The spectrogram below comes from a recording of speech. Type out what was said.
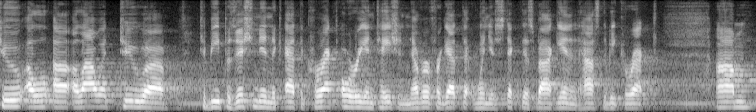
to uh, allow it to uh, to be positioned in the, at the correct orientation. Never forget that when you stick this back in, it has to be correct. Um,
